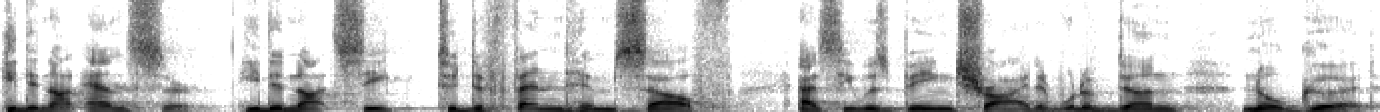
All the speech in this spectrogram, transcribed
He did not answer. He did not seek to defend himself as he was being tried. It would have done no good.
